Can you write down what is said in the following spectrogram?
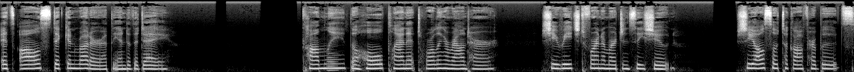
It's all stick and rudder at the end of the day. Calmly, the whole planet twirling around her, she reached for an emergency chute. She also took off her boots,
